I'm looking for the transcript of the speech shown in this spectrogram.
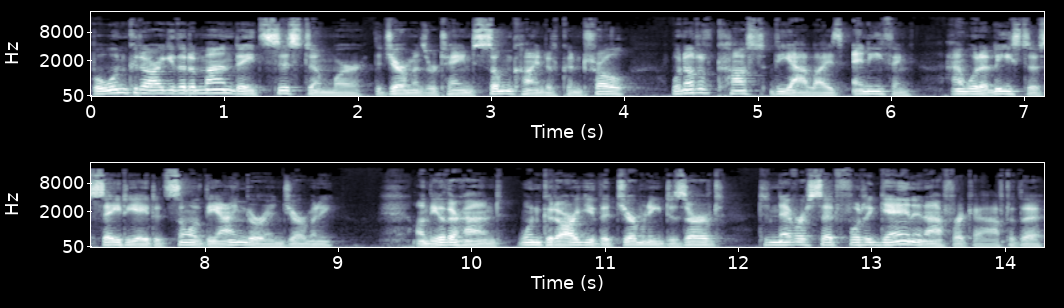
but one could argue that a mandate system where the Germans retained some kind of control would not have cost the Allies anything, and would at least have satiated some of the anger in Germany. On the other hand, one could argue that Germany deserved to never set foot again in Africa after the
